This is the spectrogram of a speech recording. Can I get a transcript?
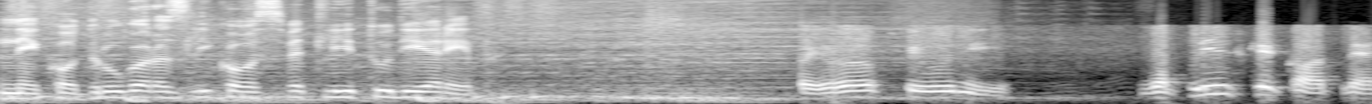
Neko drugo razliko osvetli tudi rep. V Evropski uniji za plinske kotle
